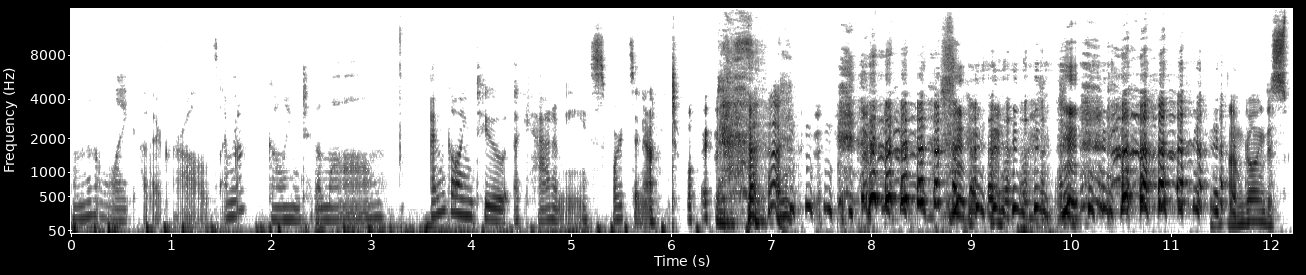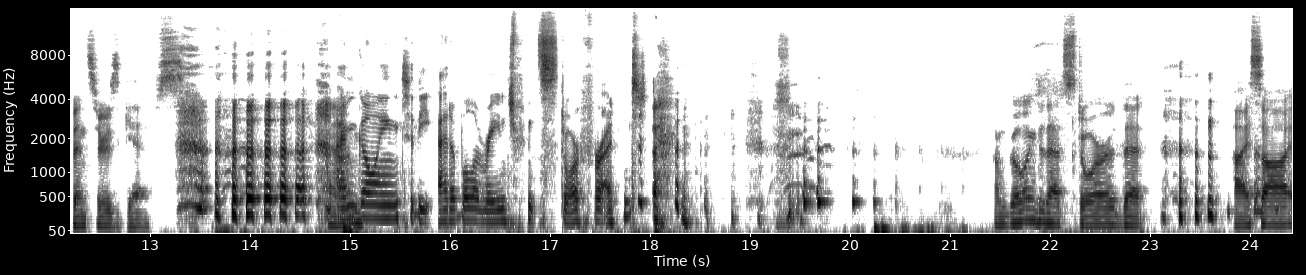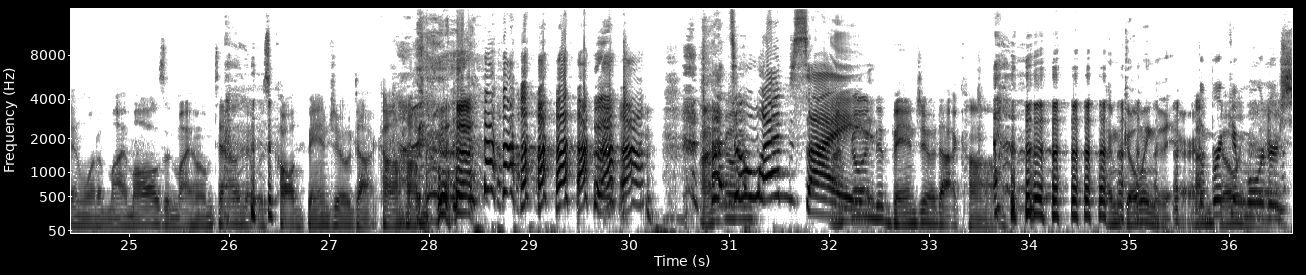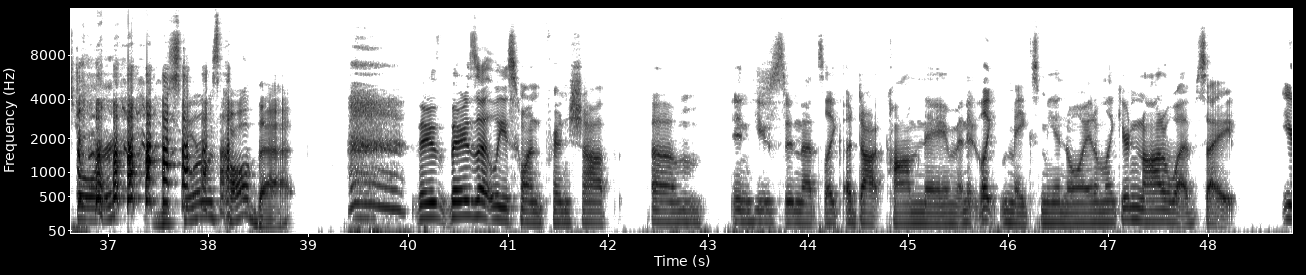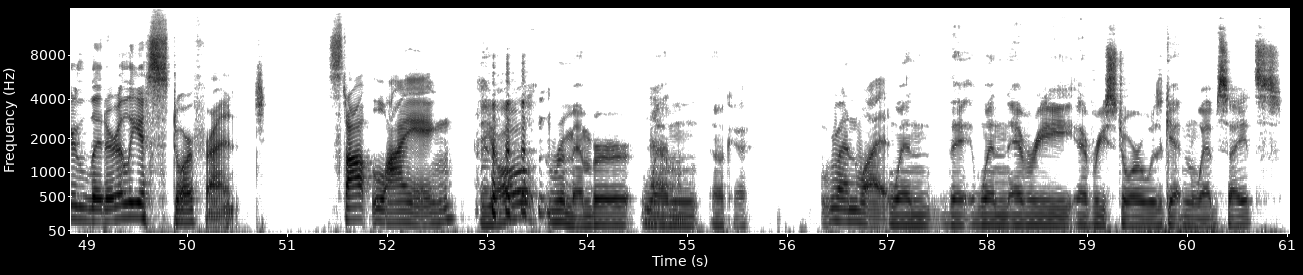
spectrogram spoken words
I'm not like other girls. I'm not going to the mall. I'm going to Academy Sports and Outdoors. I'm going to Spencer's Gifts. I'm Um, going to the edible arrangement storefront. I'm going to that store that I saw in one of my malls in my hometown that was called banjo.com. That's going- a website. I'm going to banjo.com. I'm going there. The I'm brick and mortar there. store. The store was called that. there's there's at least one print shop um in Houston that's like a dot com name and it like makes me annoyed. I'm like, you're not a website. You're literally a storefront. Stop lying. Do y'all remember No. when? Okay, Run what? when they when every every store was getting websites,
